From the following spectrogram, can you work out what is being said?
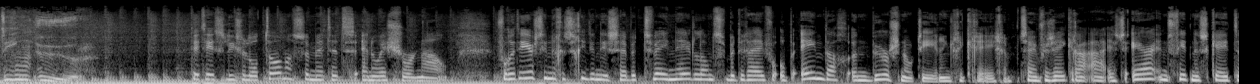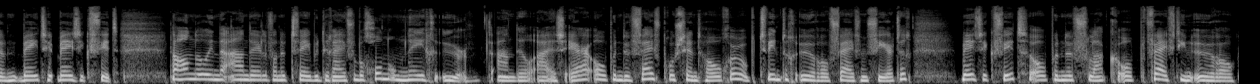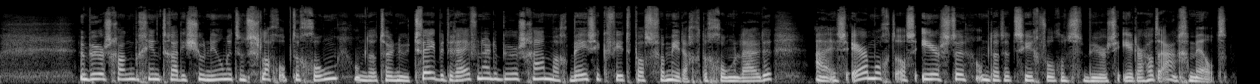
10 uur. Dit is Lieselot Thomassen met het NOS-journaal. Voor het eerst in de geschiedenis hebben twee Nederlandse bedrijven op één dag een beursnotering gekregen. Het zijn verzekeraar ASR en fitnessketen Basic Fit. De handel in de aandelen van de twee bedrijven begon om 9 uur. Het aandeel ASR opende 5% hoger op 20,45 euro. Basic Fit opende vlak op 15 euro. Een beursgang begint traditioneel met een slag op de gong. Omdat er nu twee bedrijven naar de beurs gaan... mag Basic Fit pas vanmiddag de gong luiden. ASR mocht als eerste omdat het zich volgens de beurs eerder had aangemeld.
